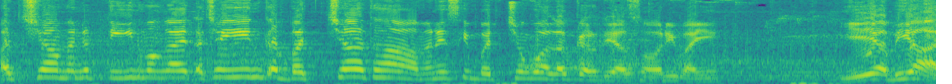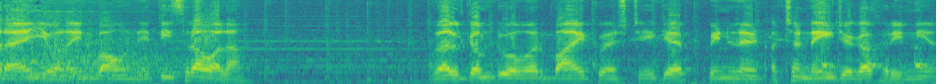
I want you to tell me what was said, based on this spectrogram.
अच्छा मैंने तीन मंगाए। अच्छा ये इनका बच्चा था। मैंने इसके बच्चों को अलग कर दिया। सॉरी भाई। ये अभी आ रहा है, ये वाला इनबाउंड ये तीसरा वाला। Welcome to our buy quest ठीक है? पिनलैंड अच्छा नई जगह खरीदनी है।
